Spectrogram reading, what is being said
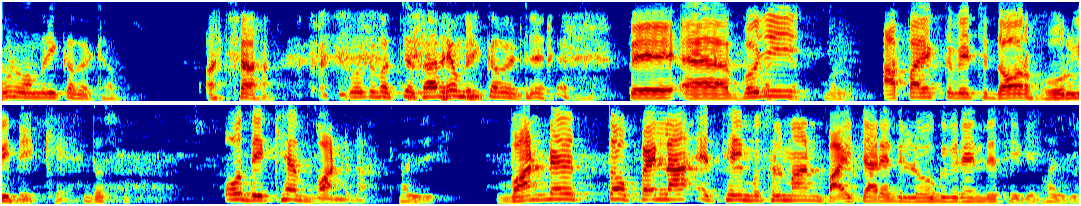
ਹੁਣ ਉਹ ਅਮਰੀਕਾ ਬੈਠਾ ਅੱਛਾ। ਉਹਦੇ ਬੱਚੇ ਸਾਰੇ ਅਮਰੀਕਾ ਬੈਠੇ। ਤੇ ਅਹ, ਬੋ ਜੀ ਬੋਲੋ। ਆਪਾਂ ਇੱਕ ਵਿੱਚ ਦੌਰ ਹੋਰ ਵੀ ਦੇਖਿਆ। ਦੱਸੋ। ਉਹ ਦੇਖਿਆ ਵੰਡ ਦਾ। ਹਾਂਜੀ। ਵੰਡ ਤੋਂ ਪਹਿਲਾਂ ਇੱਥੇ ਮੁਸਲਮਾਨ ਭਾਈਚਾਰੇ ਦੇ ਲੋਕ ਵੀ ਰਹਿੰਦੇ ਸੀਗੇ। ਹਾਂਜੀ।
